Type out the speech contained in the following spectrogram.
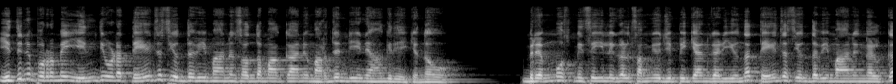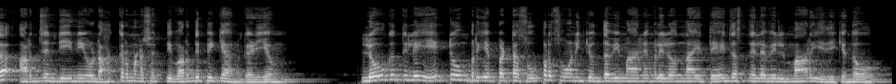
ഇതിനു പുറമെ ഇന്ത്യയുടെ തേജസ് യുദ്ധവിമാനം സ്വന്തമാക്കാനും അർജന്റീന ആഗ്രഹിക്കുന്നു. ബ്രഹ്മോസ് മിസൈലുകൾ സംയോജിപ്പിക്കാൻ കഴിയുന്ന തേജസ് യുദ്ധവിമാനങ്ങൾക്ക് അർജന്റീനയുടെ ആക്രമണ ശക്തി വർദ്ധിപ്പിക്കാൻ കഴിയും. ലോകത്തിലെ ഏറ്റവും പ്രിയപ്പെട്ട സൂപ്പർസോണിക് യുദ്ധവിമാനങ്ങളിൽ ഒന്നായി തേജസ് നിലവിൽ മാറിയിരിക്കുന്നു.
